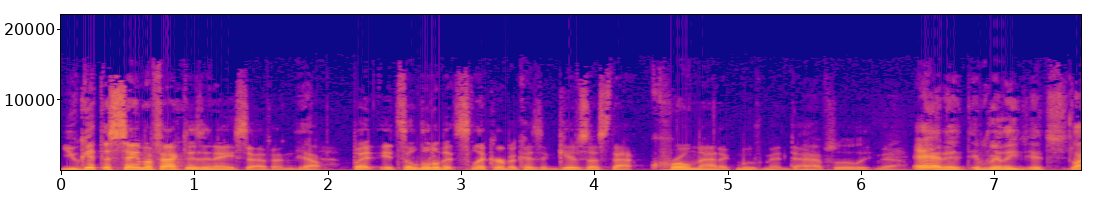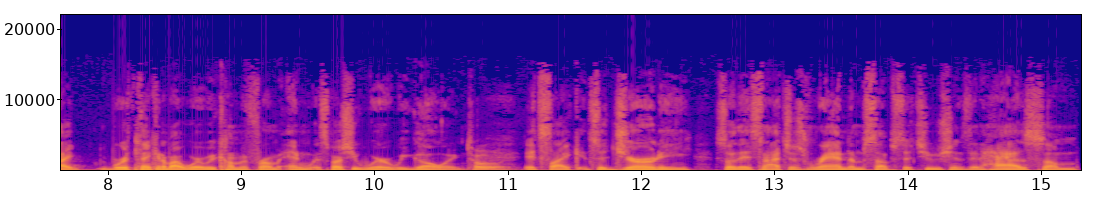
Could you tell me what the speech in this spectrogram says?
you get the same effect as an A7. Yeah. But it's a little bit slicker because it gives us that chromatic movement down. Absolutely. Yeah. And it, it really, it's like we're thinking about where we're coming from and especially where we're going. Totally. It's like it's a journey, so that it's not just random substitutions. It has some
